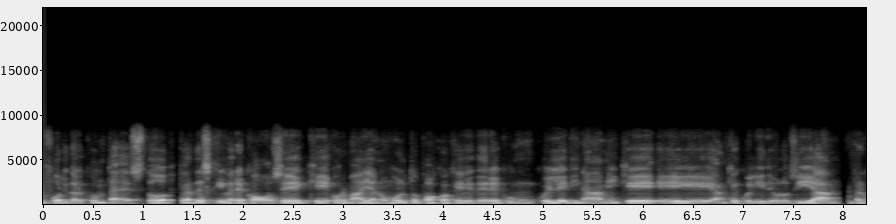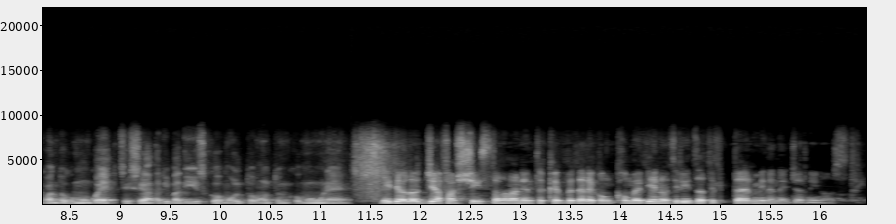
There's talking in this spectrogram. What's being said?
fuori dal contesto per descrivere cose che ormai hanno molto poco a che vedere con quelle dinamiche e anche quell'ideologia, per quanto comunque ci sia, ribadisco, molto molto in comune. L'ideologia fascista non ha niente a che vedere con come viene utilizzato il termine nei giorni nostri.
